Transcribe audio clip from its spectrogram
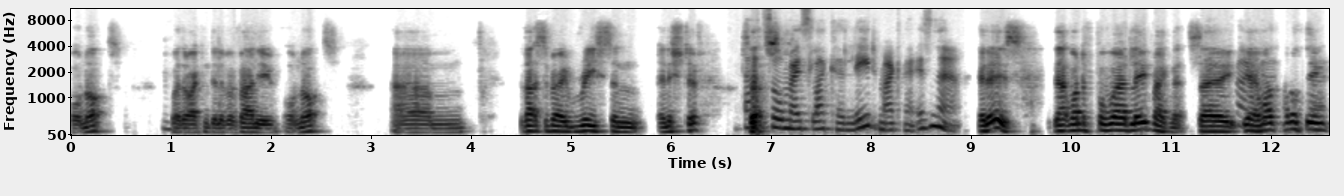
or not, mm-hmm. whether I can deliver value or not. Um, that's a very recent initiative. That's, so that's, almost like a lead magnet, isn't it? It is that wonderful word, lead magnet. So yeah, one, one thing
